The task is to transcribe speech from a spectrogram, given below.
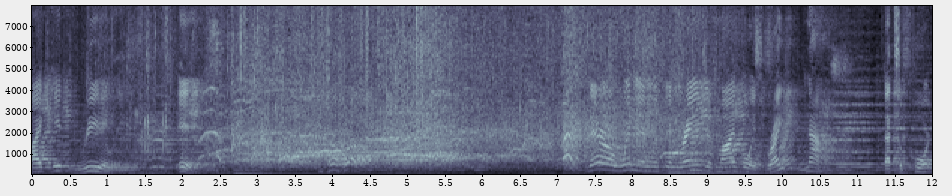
like it really is. there are women within range of my voice right now that support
